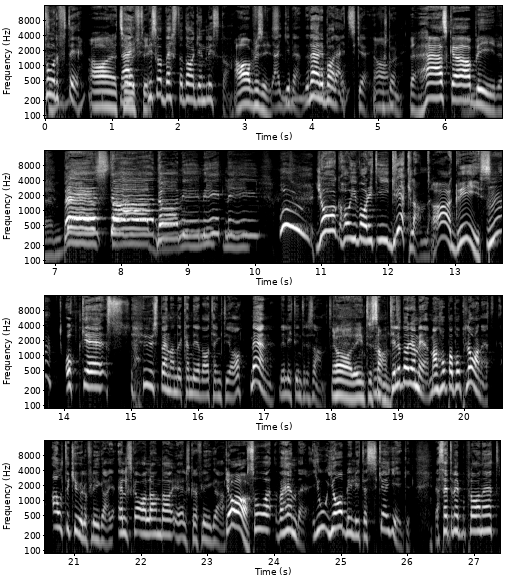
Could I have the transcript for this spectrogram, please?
Den är torftig. Ja, den är Nej, torftig. vi ska ha bästa dagen-listan. Ja, precis. Jajamän. Det där är bara ett skoj, Ja. förstår ni? Det här ska bli den Bästa dagen i mitt liv. Woo! Jag har ju varit i Grekland. Ah, gris! Mm. Och eh, hur spännande kan det vara tänkte jag. Men det är lite intressant. Ja, det är intressant. Mm. Till att börja med, man hoppar på planet. Alltid kul att flyga. Jag älskar Arlanda, jag älskar att flyga. Ja! Så vad händer? Jo, jag blir lite sköjig. Jag sätter mig på planet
